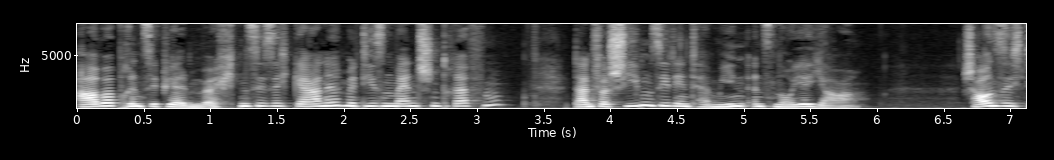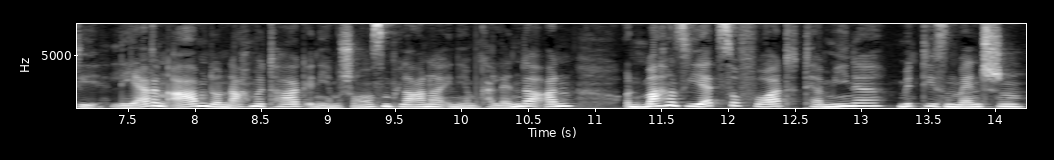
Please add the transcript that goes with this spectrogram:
aber prinzipiell möchten Sie sich gerne mit diesen Menschen treffen, dann verschieben Sie den Termin ins neue Jahr. Schauen Sie sich die leeren Abende und Nachmittag in Ihrem Chancenplaner, in Ihrem Kalender an und machen Sie jetzt sofort Termine mit diesen Menschen,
